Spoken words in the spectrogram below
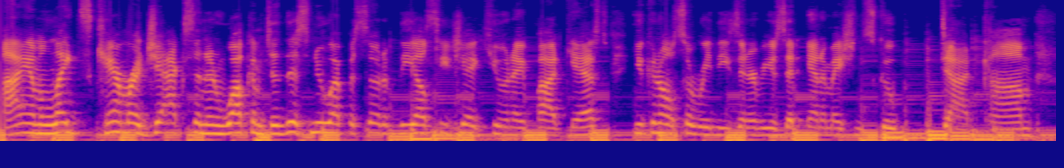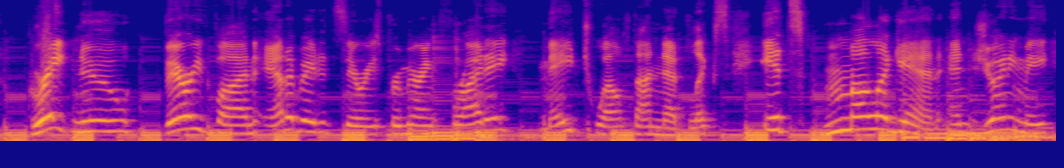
I am Lights Camera Jackson, and welcome to this new episode of the LCJ Q&A podcast. You can also read these interviews at animationscoop.com. Great new, very fun animated series premiering Friday, May 12th on Netflix. It's Mulligan, and joining me,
